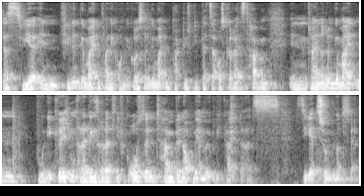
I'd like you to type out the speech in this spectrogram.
dass wir in vielen Gemeinden, vor allem auch in den größeren Gemeinden, praktisch die Plätze ausgereizt haben. In kleineren Gemeinden, wo die Kirchen allerdings relativ groß sind, haben wir noch mehr Möglichkeiten, als sie jetzt schon genutzt werden.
